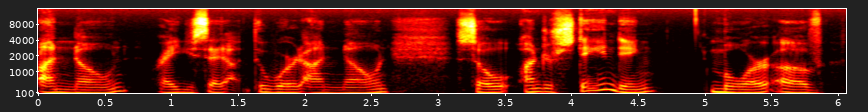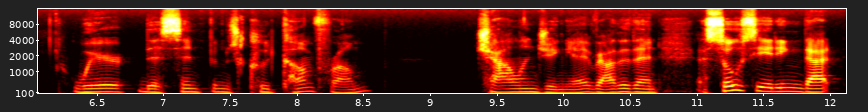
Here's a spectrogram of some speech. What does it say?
unknown, right? You said the word unknown. So, understanding more of where the symptoms could come from, challenging it rather than associating that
